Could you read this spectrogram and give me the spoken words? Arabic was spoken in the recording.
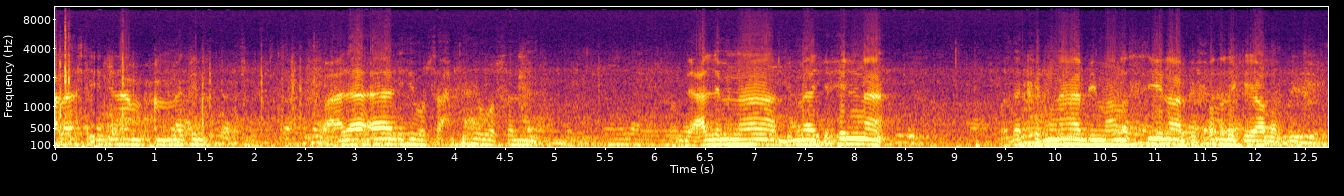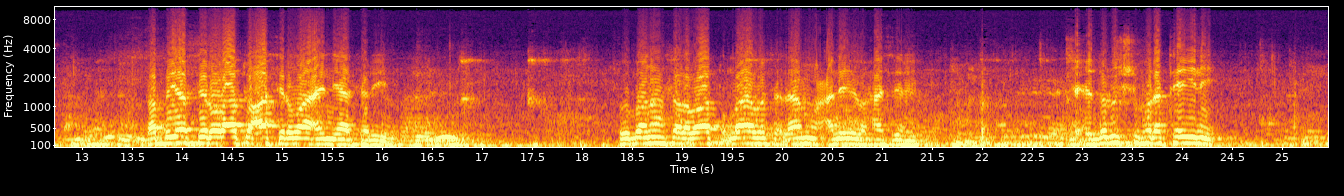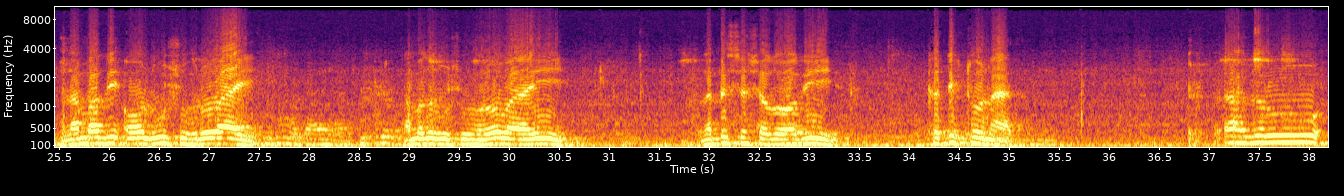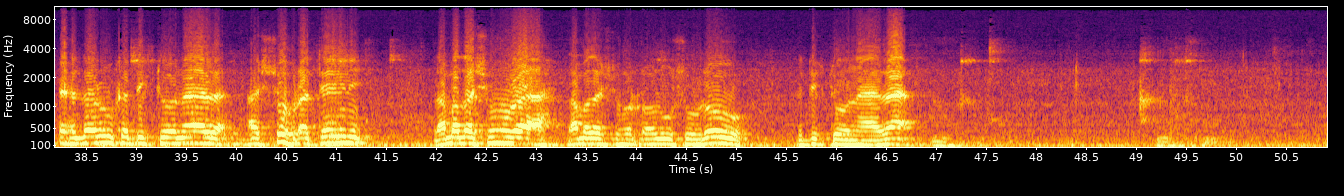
على سيدنا محمد وعلى آله وصحبه وسلم. بعلمنا بما جهلنا وذكرنا بما نسينا بفضلك يا لطيف. رب يسر ولا تعسر واعن يا كريم. سبحانه صلوات الله وسلامه عليه وحسنه. احضر الشهرتين. لماذي أولو شهرواي؟ لماذي شهرواي لبس شضوذي كدكتون هذا. أحضروا أحضروا كدكتون هذا. الشهرتين لماذا شهرة لماذا شهر اولو كدكتون هذا.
